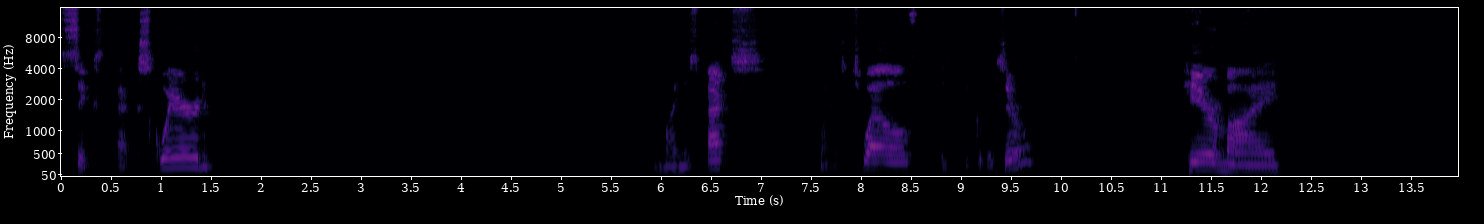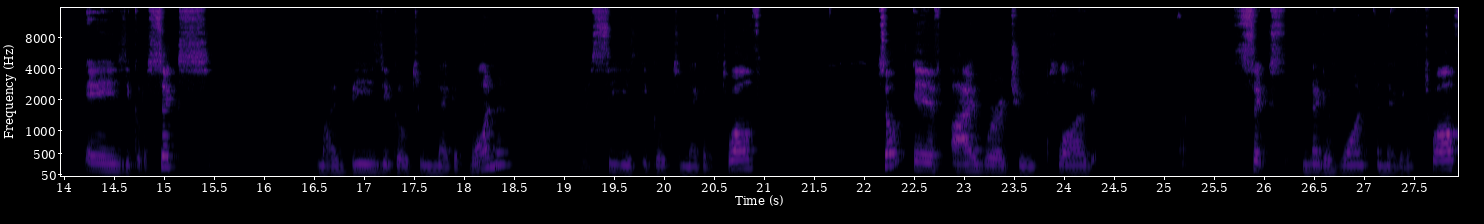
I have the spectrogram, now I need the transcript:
six x squared minus x minus 12 is equal to 0. Here my a is equal to 6, my b is equal to negative 1, my c is equal to negative 12. So if I were to plug uh, 6, negative 1, and negative 12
